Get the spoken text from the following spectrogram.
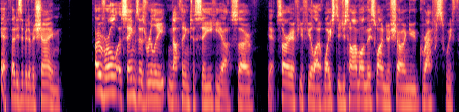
yeah, that is a bit of a shame. Overall, it seems there's really nothing to see here. So yeah, sorry if you feel I've wasted your time on this one, just showing you graphs with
